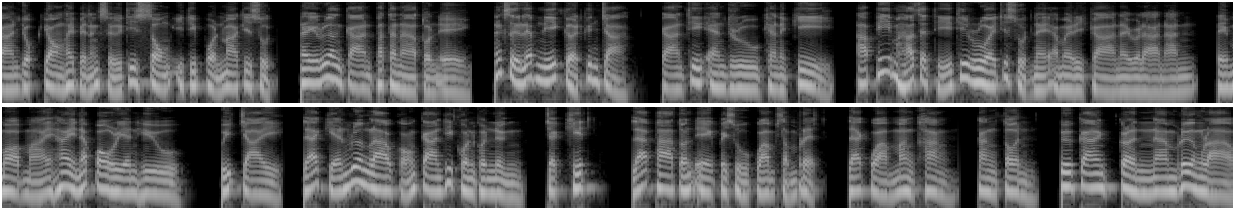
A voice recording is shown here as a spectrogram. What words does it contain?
การยกย่องให้เป็นหนังสือที่ทรงอิทธิพลมากที่สุด ในเรื่องการพัฒนาตนเอง หนังสือเล่มนี้เกิดขึ้นจากการที่แอนดรูว์แคนเนกีอภิมหาเศรษฐีที่รวยที่สุดในอเมริกาในเวลานั้น ได้มอบหมายให้นโปเลียนฮิลวิจัย และเขียนเรื่องราวของการที่คนคนหนึ่งจะคิด และพาตนเองไปสู่ความสำเร็จและความมั่งคั่งข้างต้น คือการเกริ่นนำเรื่องราว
